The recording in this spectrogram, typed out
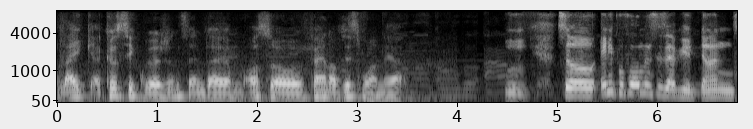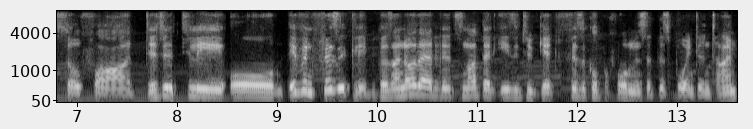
like acoustic versions, and I am also a fan of this one. Yeah. Mm. So, any performances have you done so far, digitally or even physically? Because I know that it's not that easy to get physical performance at this point in time,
